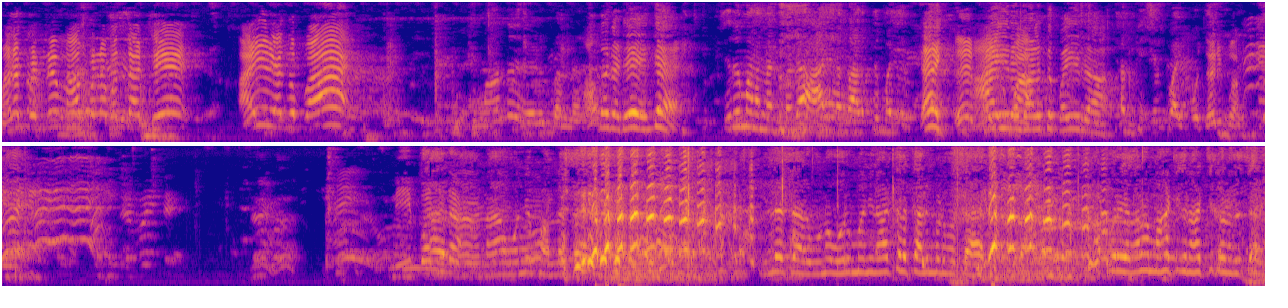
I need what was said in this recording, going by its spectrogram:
மணப்பெண்ணு மாப்பிள்ளை வந்தாச்சு. ஐயர் எங்கப்பா? எங்க? திருமணம் என்பது ஆயிரம் காலத்து ஏய், ஆயிரம். காலத்து பயிரா? தம்பி சிற்பாய் போச்சு. சரிப்பா. சார், நான்- நான் ஒண்ணும் பண்ணல சார். இல்ல சார் இன்னும் ஒரு மணி நேரத்துல கிளம்பிடுவோம் சார். அப்புறம் எதனா மாட்டுக்கு நாச்சு கிடக்கு சார்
